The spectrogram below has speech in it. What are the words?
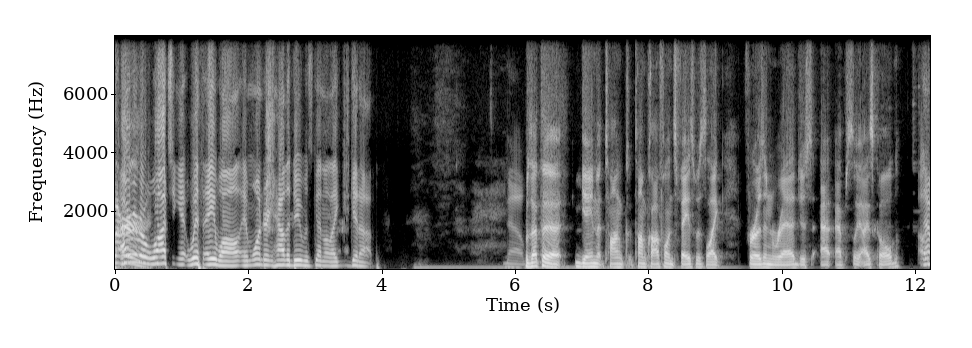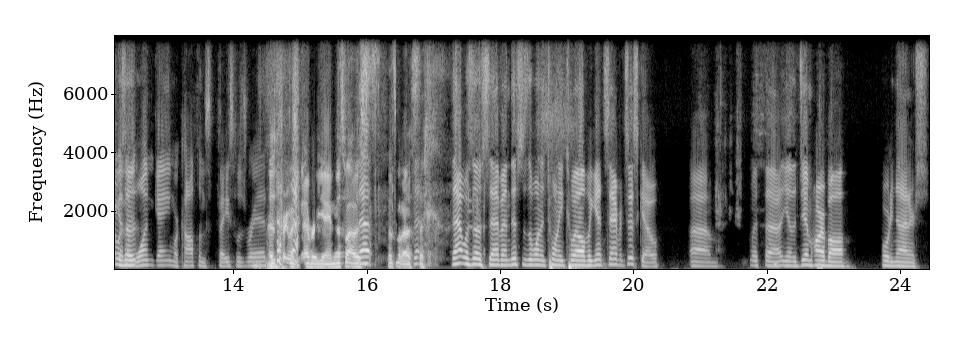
I remember watching it with AWOL and wondering how the dude was gonna like get up. No. Was that the game that Tom Tom Coughlin's face was like frozen red, just a- absolutely ice cold? Oh, that yeah, was a- one game where Coughlin's face was red. That's pretty much every game. That's what I was. That- that's what I was that- saying. That was 07. This is the one in 2012 against San Francisco, um, with uh, you know the Jim Harbaugh 49ers.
